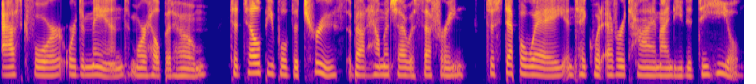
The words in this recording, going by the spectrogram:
ask for or demand more help at home, to tell people the truth about how much I was suffering, to step away and take whatever time I needed to heal.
